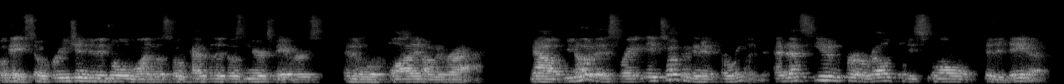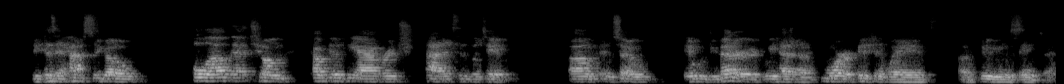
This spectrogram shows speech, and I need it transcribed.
okay, so for each individual one, let's go calculate those nearest neighbors, and then we'll plot it on the graph. Now, you notice, right, it took a minute to run, and that's even for a relatively small bit of data. Because it has to go pull out that chunk, calculate the average, add it to the table. Um, and so it would be better if we had a more efficient way of, of doing the same thing.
